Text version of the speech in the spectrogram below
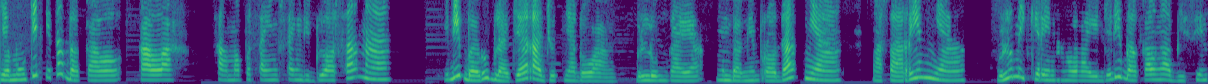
ya mungkin kita bakal kalah sama pesaing-pesaing di luar sana. Ini baru belajar rajutnya doang, belum kayak ngembangin produknya, masarinnya, belum mikirin yang lain. Jadi bakal ngabisin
